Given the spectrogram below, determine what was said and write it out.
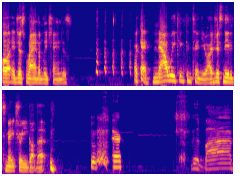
or it just randomly changes. Okay, now we can continue. I just needed to make sure you got that. Goodbye,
